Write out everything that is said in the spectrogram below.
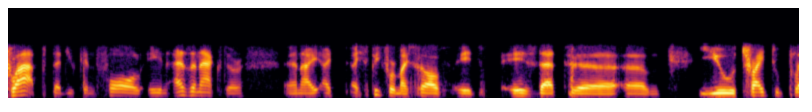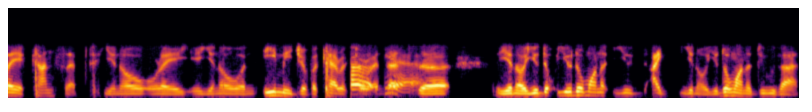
trap that you can fall in as an actor and I, I, I speak for myself, it is that uh, um, you try to play a concept, you know, or a you know an image of a character, Oh, and that's uh, you know you don't you don't want to you I you know you don't want to do that.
